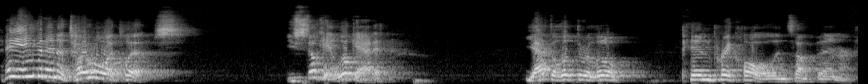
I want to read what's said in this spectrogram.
And even in a total eclipse, you still can't look at it. You have to look through a little pinprick hole in something or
